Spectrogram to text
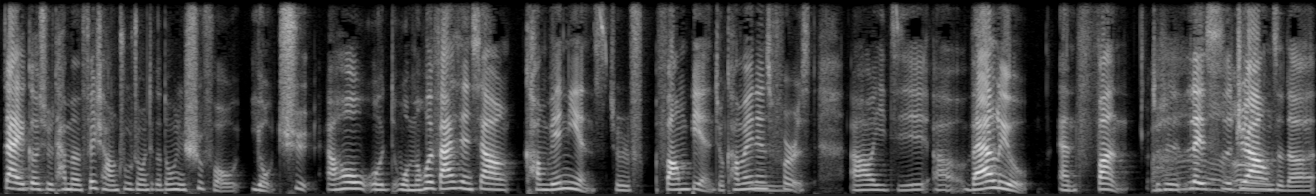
再一个是他们非常注重这个东西是否有趣。然后我我们会发现，像 convenience 就是方便，就 convenience 嗯 first，、然后以及呃 value and fun，就是类似这样子的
